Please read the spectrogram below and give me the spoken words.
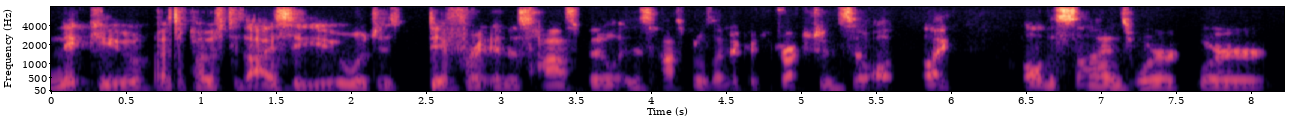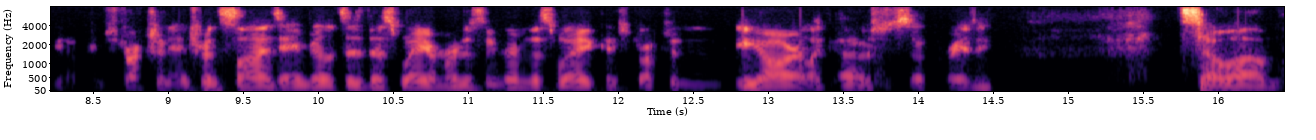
NICU as opposed to the ICU, which is different in this hospital. And this hospital is under construction, so all, like all the signs were were you know construction entrance signs, ambulances this way, emergency room this way, construction ER. Like oh, it was just so crazy. So um,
